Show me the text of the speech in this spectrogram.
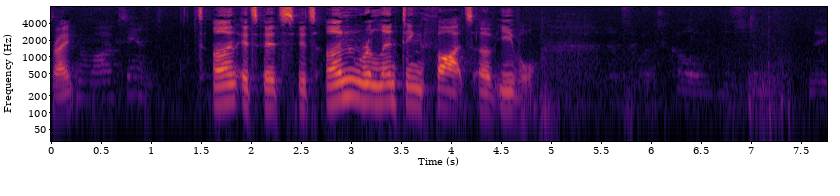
right? It's, un, it's, it's, it's unrelenting thoughts of evil. That's what's called nature.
